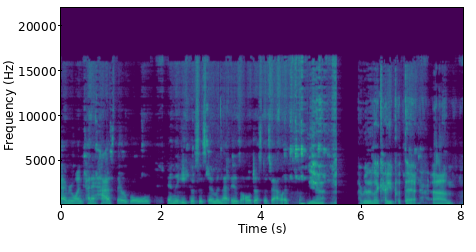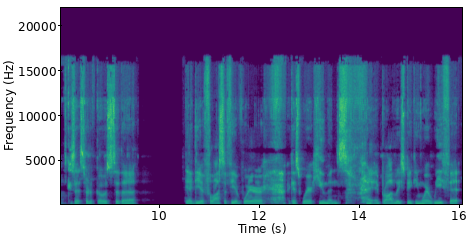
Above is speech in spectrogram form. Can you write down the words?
everyone kind of has their role in the ecosystem, and that is all just as valid. Yeah, I really like how you put that because um, that sort of goes to the the idea of philosophy of where I guess where humans, right, and broadly speaking, where we fit,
